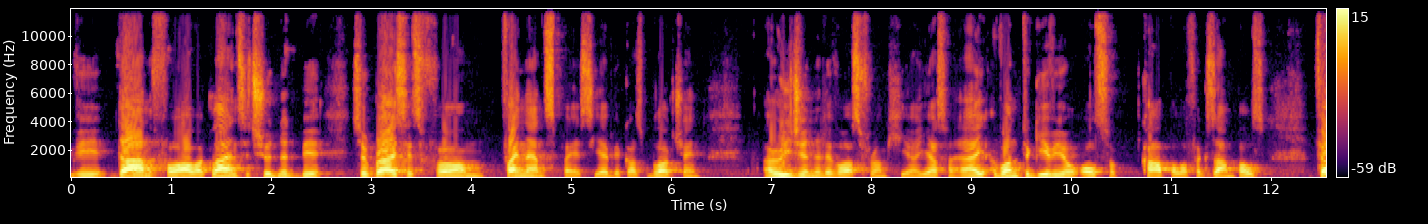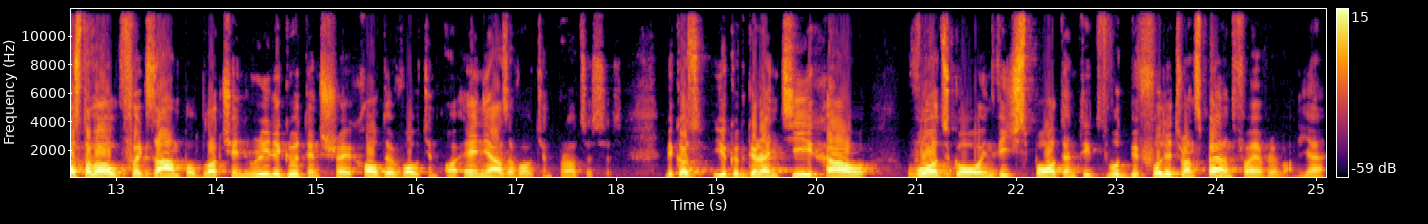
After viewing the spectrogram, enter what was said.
we done for our clients, it should not be surprises from finance space, yeah, because blockchain originally was from here. Yes, I want to give you also a couple of examples. First of all, for example, blockchain really good in shareholder voting or any other voting processes because you could guarantee how votes go in which spot and it would be fully transparent for everyone yeah?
